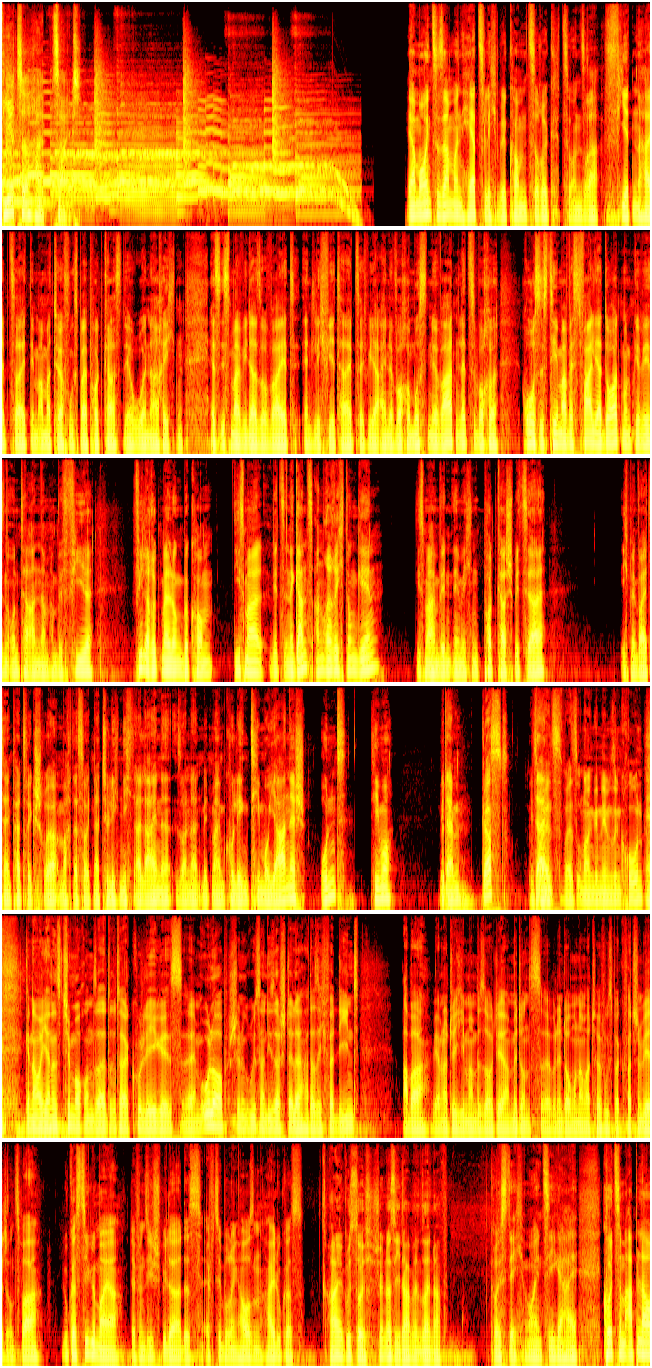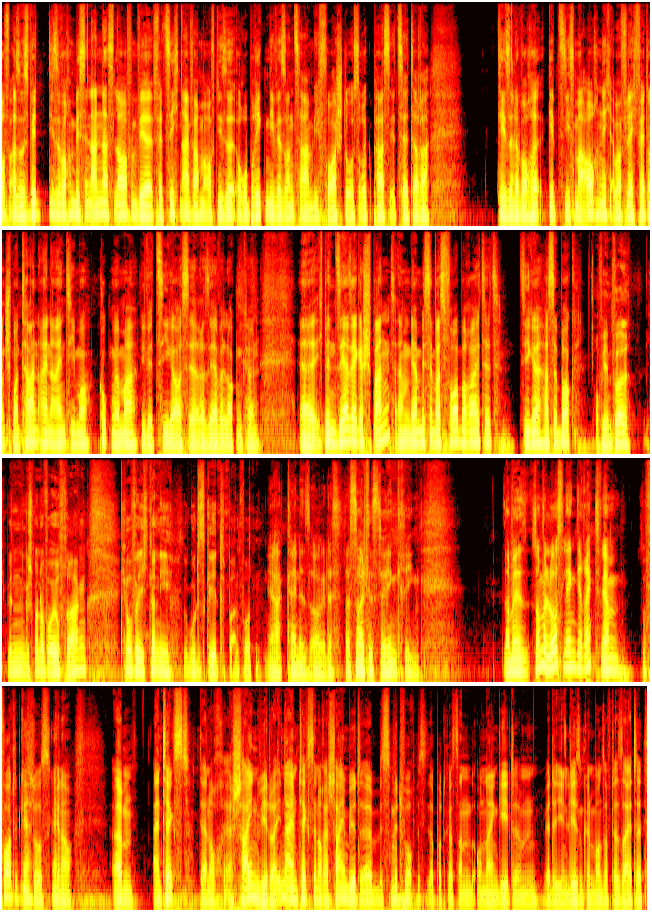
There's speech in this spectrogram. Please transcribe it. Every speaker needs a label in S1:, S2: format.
S1: Vierte Halbzeit.
S2: Ja, moin zusammen und herzlich willkommen zurück zu unserer vierten Halbzeit, dem Amateurfußball-Podcast der Ruhe Nachrichten. Es ist mal wieder soweit, endlich vierte Halbzeit, wieder eine Woche mussten wir warten. Letzte Woche großes Thema Westfalia Dortmund gewesen, unter anderem haben wir viel, viele Rückmeldungen bekommen. Diesmal wird es in eine ganz andere Richtung gehen. Diesmal haben wir nämlich ein Podcast-Spezial. Ich bin weiterhin Patrick Schröer, mache das heute natürlich nicht alleine, sondern mit meinem Kollegen Timo Janisch und Timo mit,
S3: mit einem Gast.
S2: Das
S3: war jetzt, war jetzt unangenehm synchron.
S2: Ja.
S3: Genau, Janis Cimoch, unser dritter Kollege, ist äh, im Urlaub. Schöne Grüße an dieser Stelle, hat er sich verdient. Aber wir haben natürlich jemanden besorgt, der mit uns äh, über den Dortmund Amateurfußball quatschen wird. Und zwar Lukas Ziegelmeier, Defensivspieler des FC Brünninghausen. Hi Lukas.
S4: Hi, grüßt euch. Schön, dass ich da bin, sein darf.
S2: Grüß dich, moin Sieger, hi. Kurz zum Ablauf, also es wird diese Woche ein bisschen anders laufen. Wir verzichten einfach mal auf diese Rubriken, die wir sonst haben, wie Vorstoß, Rückpass etc. These der Woche gibt es diesmal auch nicht, aber vielleicht fällt uns spontan eine ein, Timo. Gucken wir mal, wie wir Ziege aus der Reserve locken können. Äh, ich bin sehr, sehr gespannt. Ähm, wir haben ein bisschen was vorbereitet. Ziege, hast du Bock?
S4: Auf jeden Fall. Ich bin gespannt auf eure Fragen. Ich hoffe, ich kann die, so gut es geht, beantworten.
S2: Ja, keine Sorge, das, das solltest du hinkriegen. Sollen wir, sollen wir loslegen direkt? Wir haben.
S3: Sofort geht's
S2: Ja,
S3: los,
S2: ja.
S3: genau. Ähm, ein Text, der noch erscheinen wird, oder in einem Text, der noch erscheinen wird, äh, bis Mittwoch, bis dieser Podcast dann online geht, ähm, werdet ihr ihn lesen können bei uns auf der Seite.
